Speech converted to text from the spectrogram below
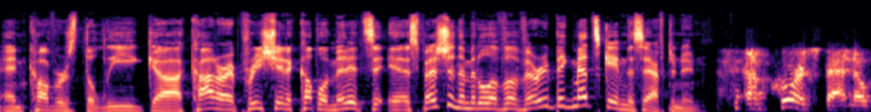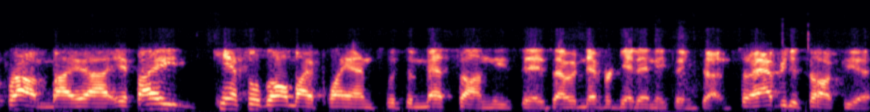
and covers the league. Uh, Connor, I appreciate a couple of minutes, especially in the middle of a very big Mets game this afternoon. Of course, Pat, no problem. I, uh, if I canceled all my plans with the Mets on these days, I would never get anything done. So happy to talk to you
